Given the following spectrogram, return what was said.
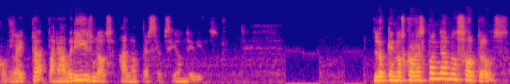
correcta para abrirnos a la percepción de Dios. Lo que nos corresponde a nosotros,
